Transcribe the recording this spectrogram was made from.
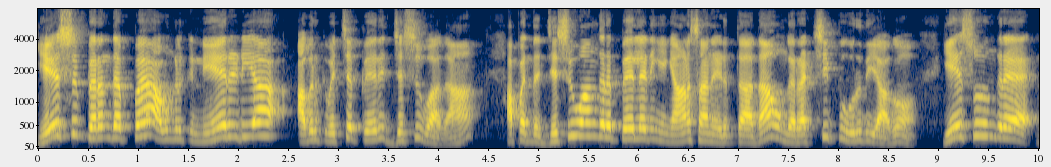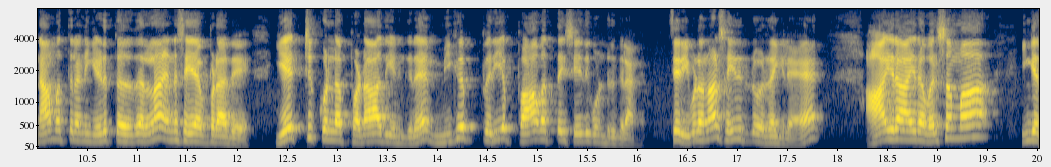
இயேசு பிறந்தப்ப அவங்களுக்கு நேரடியாக அவருக்கு வச்ச பேர் ஜெசுவா தான். அப்போ இந்த ஜெசுவாங்கிற பேரில் நீங்கள் ஞானசானம் எடுத்தாதான் உங்கள் ரட்சிப்பு உறுதியாகும். இயேசுங்கிற நாமத்தில் நீங்கள் எடுத்ததெல்லாம் என்ன செய்யப்படாது? ஏற்றுக்கொள்ளப்படாது என்கிற மிகப்பெரிய பாவத்தை செய்து கொண்டிருக்கிறாங்க. சரி இவ்வளோ நாள் செய்துட்டு வர்றீங்களே. ஆயிரம் ஆயிரம் வருஷமா இங்கே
